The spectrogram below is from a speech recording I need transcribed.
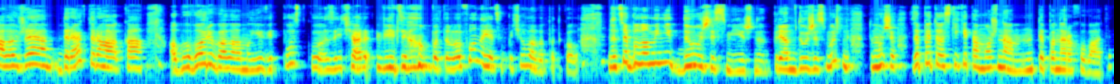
але вже директорка яка обговорювала мою відпустку з HR-відділом по телефону, я це почула випадково. Ну це було мені дуже смішно, прям дуже смішно, тому що запитувала, скільки там можна м, типу, нарахувати.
